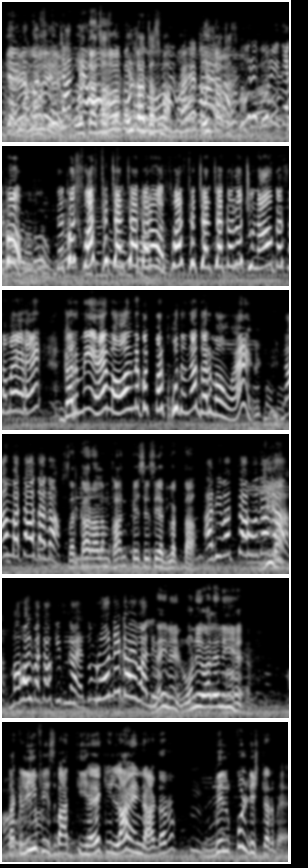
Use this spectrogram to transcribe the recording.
गया। उल्टा चश्मा उल्टा चश्मा उल्टा चश्मा। दूरी दूरी देखो देखो स्वास्थ्य चर्चा करो स्वास्थ्य चर्चा करो चुनाव का समय है गर्मी है माहौल में कुछ पर खुद ना गर्माओ है? नाम बताओ दादा। सरकार आलम खान पेशे से अधिवक्ता। अधिवक्ता हो दादा? हाँ। माहौल बताओ किसका है? तुम रोने का है वाले? नहीं नहीं रोने वाले नहीं है। तकलीफ़ इस बात की है कि लॉ एंड ऑर्डर बिल्कुल डिस्टर्ब है।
